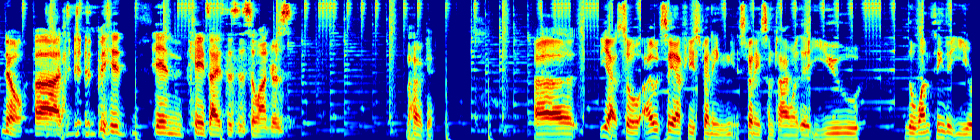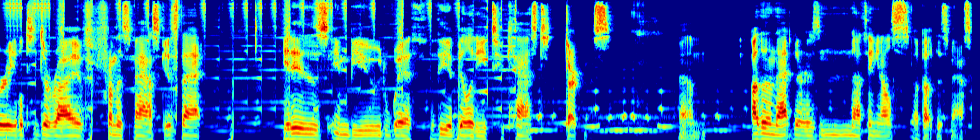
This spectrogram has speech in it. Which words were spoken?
No, uh, in Cade's eyes, this is Solandra's. Okay. Uh, yeah. So I would say after you spending spending some time with it, you the one thing that you are able to derive from this mask is that it is imbued with the ability to cast darkness. Um, other than that, there is nothing else about this mask.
